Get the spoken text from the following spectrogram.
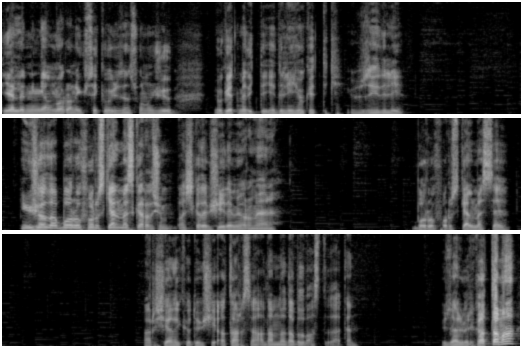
Diğerlerinin gelme oranı yüksek o yüzden sonuncuyu yok etmedik de 7'liyi yok ettik. %7'liyi. İnşallah Boro Forest gelmez kardeşim. Başka da bir şey demiyorum yani. Boro Forest gelmezse karşıya da kötü bir şey atarsa adam da double bastı zaten. Güzel bir katlama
